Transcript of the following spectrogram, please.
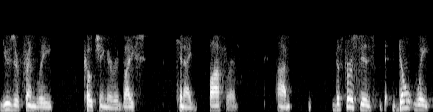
user-friendly coaching or advice can I offer? Um, the first is don't wait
